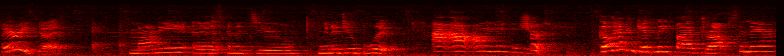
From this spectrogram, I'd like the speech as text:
Very good. Mommy is gonna do, I'm gonna do blue. I, I, I do Sure. Go ahead and give me five drops in there.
